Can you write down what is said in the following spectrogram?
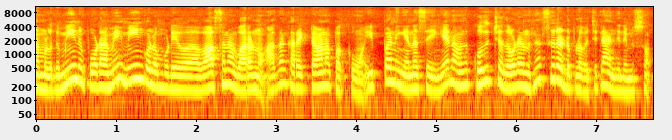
நம்மளுக்கு மீன் போடாமல் மீன் குழம்புடைய வாசனை வரணும். அதுதான் கரெக்டான பக்குவம். இப்போ நீங்கள் என்ன செய்யுங்க நான் வந்து கொதிச்சதோடு என்ன சிறு அடுப்பில் வச்சுட்டு அஞ்சு நிமிஷம்.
